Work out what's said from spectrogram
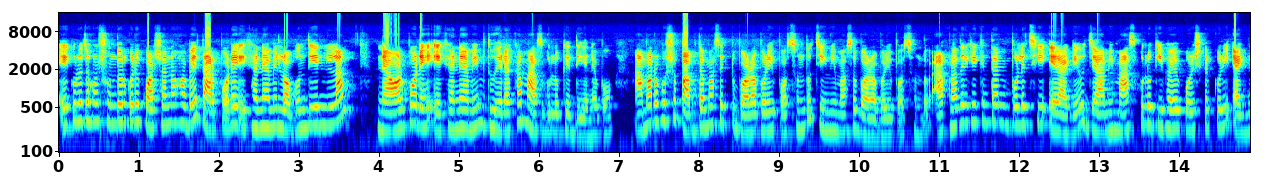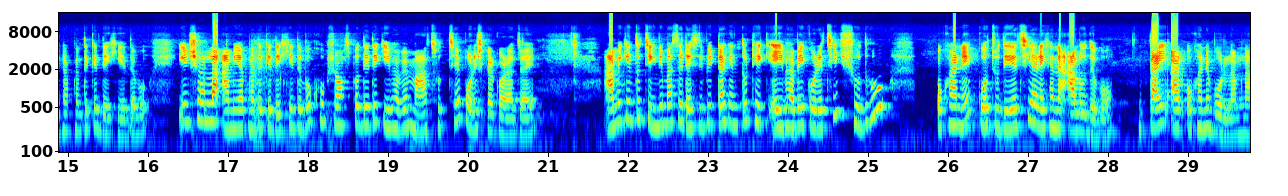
এগুলো যখন সুন্দর করে কষানো হবে, তারপরে এখানে আমি লবণ দিয়ে নিলাম। নেওয়ার পরে এখানে আমি ধুয়ে রাখা মাছগুলোকে দিয়ে নেব। আমার অবশ্য পাবদা মাছ একটু বরাবরই পছন্দ, চিংড়ি মাছও বরাবরই পছন্দ। আপনাদেরকে কিন্তু আমি বলেছি এর আগেও যে আমি মাছগুলো কীভাবে পরিষ্কার করি, একদিন আপনাদেরকে দেখিয়ে দেব। ইনশাল্লাহ আমি আপনাদেরকে দেখিয়ে দেব খুব সহজ পদ্ধতিতে কীভাবে মাছ হচ্ছে পরিষ্কার করা যায়। আমি কিন্তু চিংড়ি মাছের রেসিপিটা কিন্তু ঠিক এইভাবেই করেছি। শুধু ওখানে কচু দিয়েছি আর এখানে আলু দেব। তাই আর ওখানে বললাম না।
